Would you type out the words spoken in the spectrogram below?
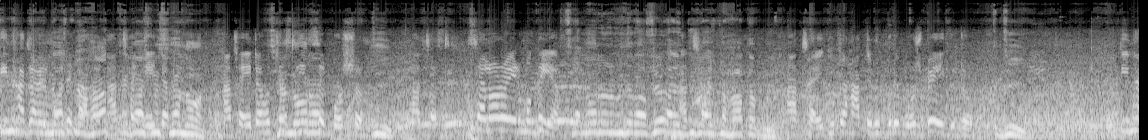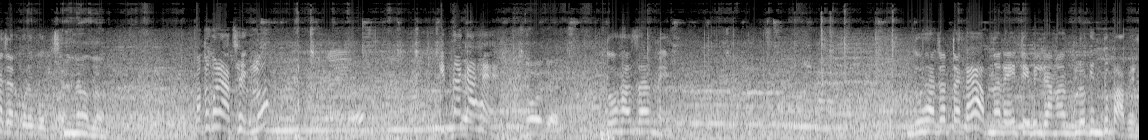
তিন হাজারের মধ্যে পাবেন। হাত, আচ্ছা। আচ্ছা এটা হচ্ছে স্লিভসের পোর্শন আচ্ছা স্যালোয়ারও এর মধ্যেই আছে। সালোয়ারের ভিতরে আছে আর দুটো আচ্ছা। আসবে হাত আপনি। আচ্ছা এই দুটো হাতের উপরে বসবে এই দুটো? জি। তিন হাজার করে বলছেন। তিন হাজার। কত করে আছে এগুলো? কিতনা কা হ্যাঁ দু হাজার মে। দু হাজার টাকায় আপনারা এই টেবিল রানারগুলো কিন্তু পাবেন।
